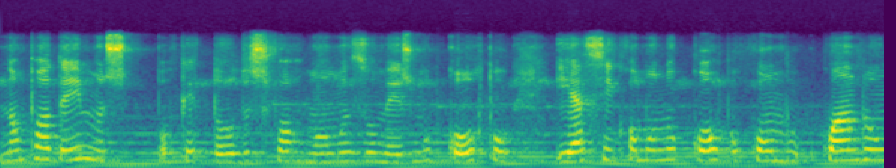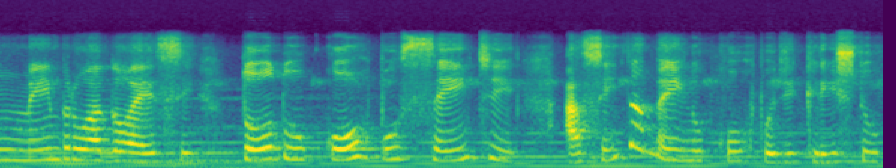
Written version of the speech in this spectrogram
não podemos, porque todos formamos o mesmo corpo. E assim como no corpo, como quando um membro adoece, todo o corpo sente, assim também no corpo de Cristo,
